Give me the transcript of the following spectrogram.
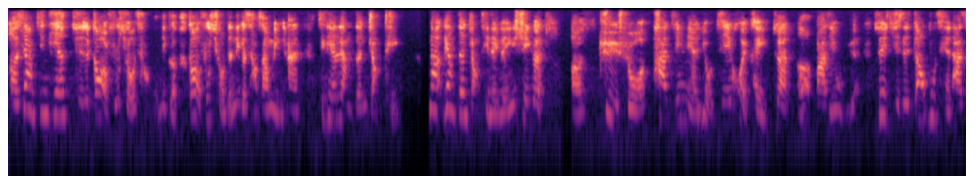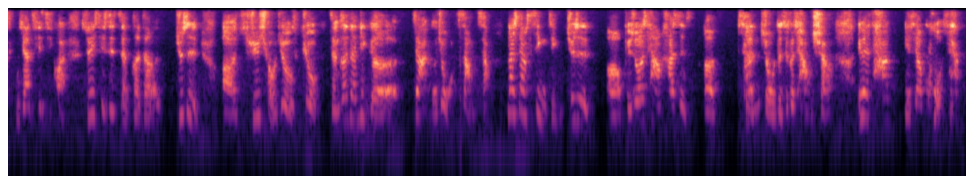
呃，像今天其实高尔夫球场的那个高尔夫球的那个厂商民安，今天亮灯涨停。那亮灯涨停的原因是因为。呃，据说它今年有机会可以赚呃八点五元，所以其实到目前它股价七十几块，所以其实整个的，就是呃需求就就整个的那个价格就往上涨。那像信景，就是呃比如说像它是呃成轴的这个厂商，因为它也是要扩产，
